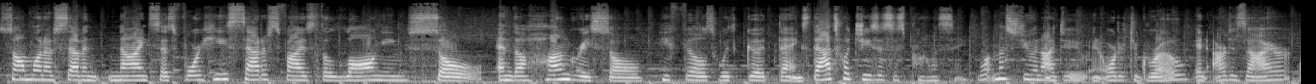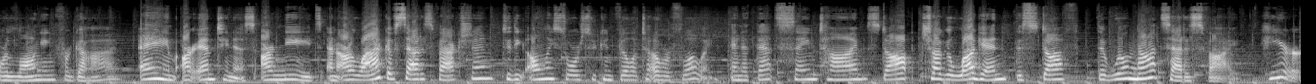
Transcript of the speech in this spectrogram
Psalm 107 9 says, For he satisfies the longing soul, and the hungry soul he fills with good things. That's what Jesus is promising. What must you and I do in order to grow in our desire or longing for God? Aim our emptiness, our needs, and our lack of satisfaction to the only source who can fill it to overflowing. And at that same time, stop chug a lugging the stuff that will not satisfy. Here,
